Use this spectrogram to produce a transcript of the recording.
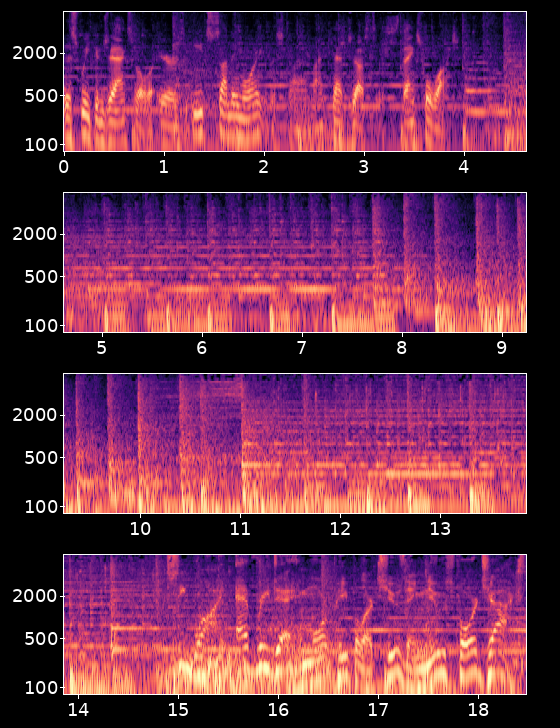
This Week in Jacksonville airs each Sunday morning this time. I'm Kent Justice. Thanks for watching. See why every day more people are choosing News 4 Jax,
